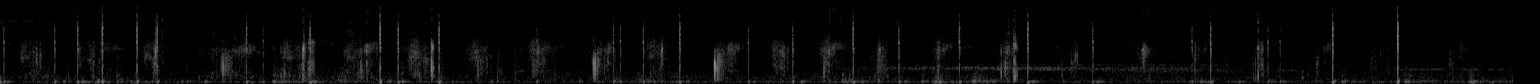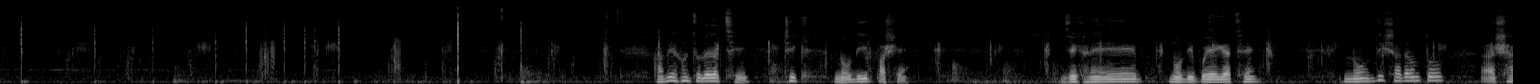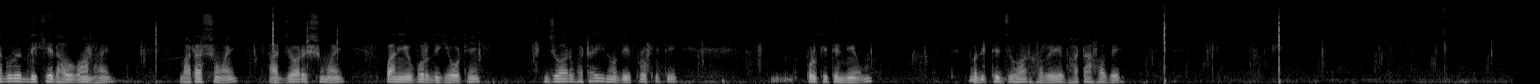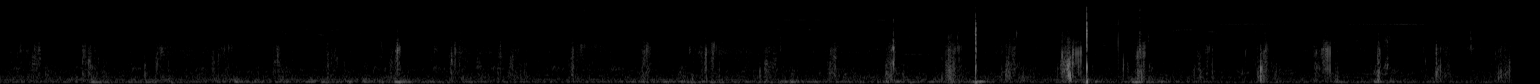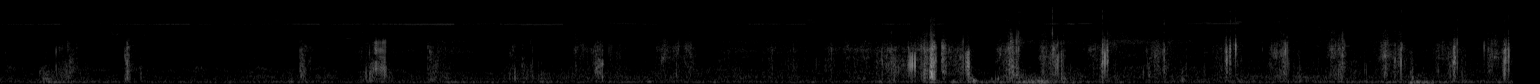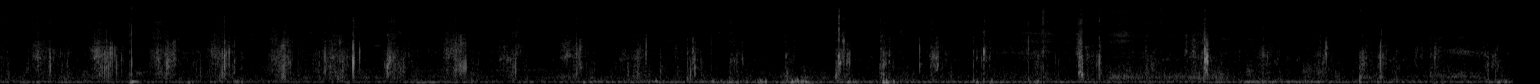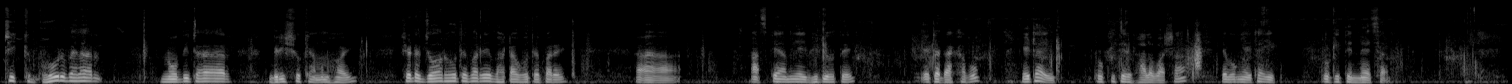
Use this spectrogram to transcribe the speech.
আমি এখন চলে যাচ্ছি ঠিক নদীর পাশে, যেখানে নদী বয়ে গেছে। নদী সাধারণত সাগরের দিকে ধাবমান হয় ভাটার সময় আর জ্বরের সময় পানি উপর দিকে ওঠে। জোয়ার ভাটাই নদীর প্রকৃতি, প্রকৃতির নিয়ম। নদীতে জোয়ার হবে, ভাটা হবে। ঠিক ভোরবেলার নদীটার দৃশ্য কেমন হয়? সেটা জ্বর হতে পারে, ভাটাও হতে পারে। আজকে আমি এই ভিডিওতে এটা দেখাবো। এটাই প্রকৃতির ভালোবাসা এবং এটাই প্রকৃতির নেচার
